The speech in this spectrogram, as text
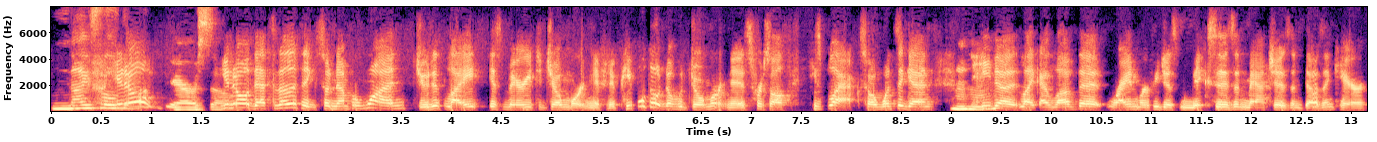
nice little You know- there. So You know, that's another thing. So, number one, Judith Light is married to Joe Morton. If, if people don't know who Joe Morton is, first of all, he's black. So, once again, Mhm. he does like I love that Ryan Murphy just mixes and matches and doesn't care.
